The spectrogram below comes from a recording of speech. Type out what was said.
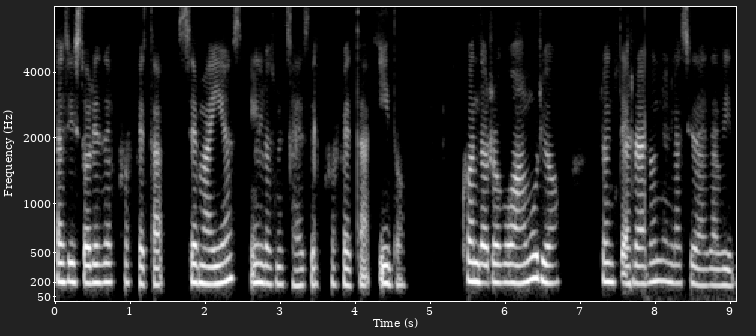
las historias del profeta Semaías y los mensajes del profeta Ido. Cuando Roboam murió, lo enterraron en la ciudad de David,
